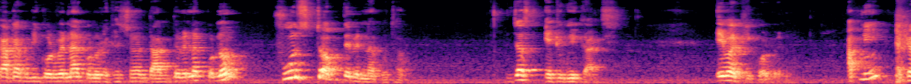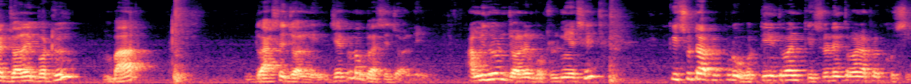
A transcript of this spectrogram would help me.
কাটাকুটি করবেন না, কোনো রেখার সঙ্গে দাগ দেবেন না, কোনো ফুল স্টপ দেবেন না কোথাও। জাস্ট এটুকুই কাজ। এবার কি করবেন? আপনি একটা জলের বোতল বা গ্লাসে জল নিন যে কোনো গ্লাসে জল নিন। আমি ধরুন জলের বোতল নিয়েছি কিছুটা আপনি পুরো ভর্তি নিতে পারেন, কিছুটা নিতে পারেন, আপনার খুশি।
